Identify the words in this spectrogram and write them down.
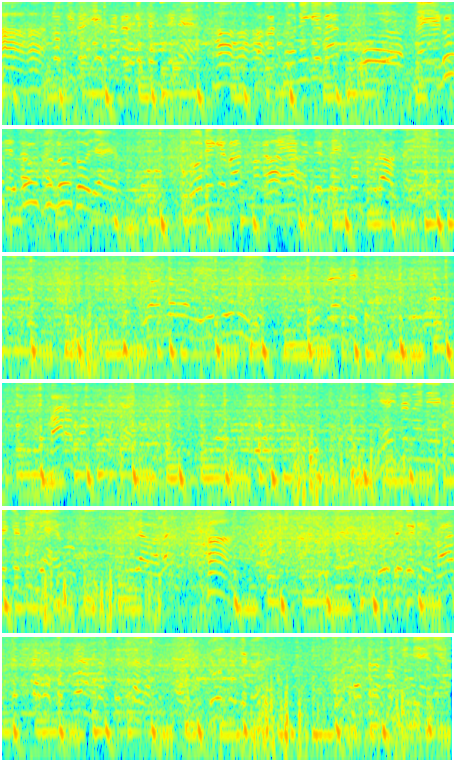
हो हैं। हम लोग इधर ऐसा करके हैं ना। हाँ हाँ हाँ। मगर धोने के बाद वो नया लूज लूज लूज हो जाएगा। धोने के बाद मगर हाँ, नया हाँ। के जैसा एकदम पूरा होता है ये। ये अंदर वाला ये जो है ना ये ब्रांडेड है। बारह सौ का है। यहीं से मैंने एक जैकेट भी लिया है वो पीला वाला। हाँ। उसमें दो जैकेट है। बाहर से भी लगा सकते हैं अंदर से भी लगा सकते हैं। दो जैकेट है सत्रह सौ की लिया है यहाँ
